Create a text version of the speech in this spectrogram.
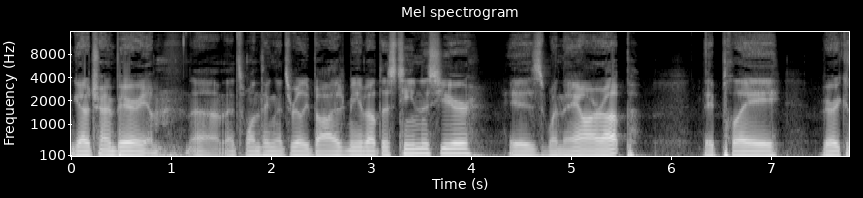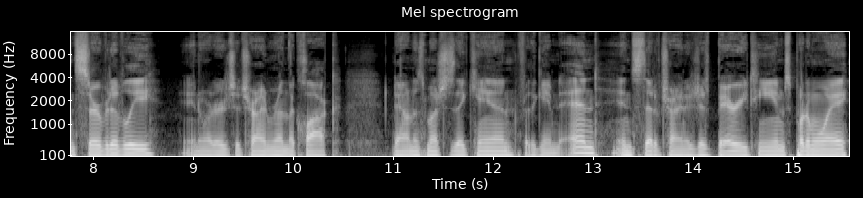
You got to try and bury them. Um, that's one thing that's really bothered me about this team this year is when they are up, they play very conservatively in order to try and run the clock down as much as they can for the game to end instead of trying to just bury teams, put them away,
